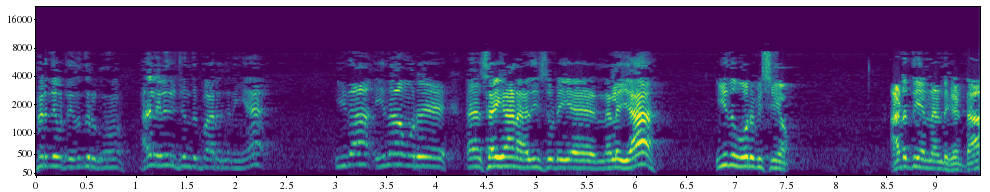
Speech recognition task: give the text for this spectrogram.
பிரதிபட்டு இருந்திருக்கும். அதுல எழுதி வச்சிருந்துருப்பாருங்கிறீங்க இதான் இதான் ஒரு சைகான ஹதீஸுடைய நிலையா? இது ஒரு விஷயம். அடுத்து என்னன்னு கேட்டா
